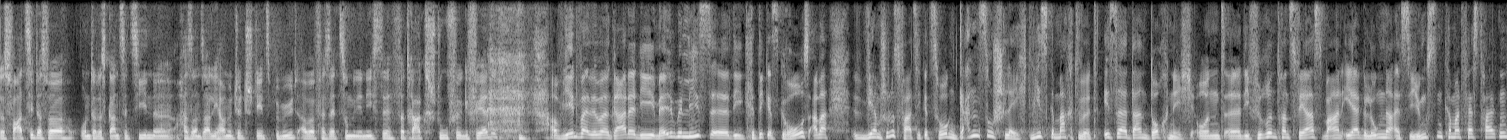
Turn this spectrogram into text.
das Fazit, das wir unter das Ganze ziehen, äh, Hasan Salihamidzic stets bemüht, aber Versetzung in die nächste Vertragsstufe gefährdet? Auf jeden Fall, wenn man gerade die Meldungen liest, äh, die Kritik ist groß, aber wir haben schon das Fazit gezogen, ganz so schlecht, wie es gemacht wird, ist er dann doch nicht. Und äh, die früheren Transfers waren eher gelungener als die jüngsten, kann man festhalten.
